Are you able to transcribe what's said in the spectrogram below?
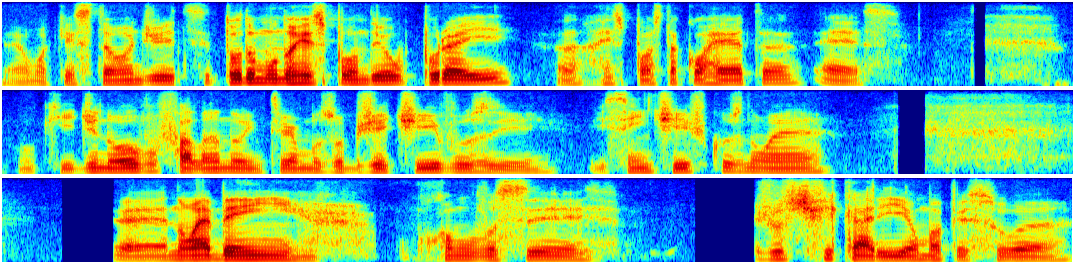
É uma questão de se todo mundo respondeu por aí, a resposta correta é essa. O que, de novo, falando em termos objetivos e, e científicos, não é, é, não é bem como você justificaria uma pessoa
